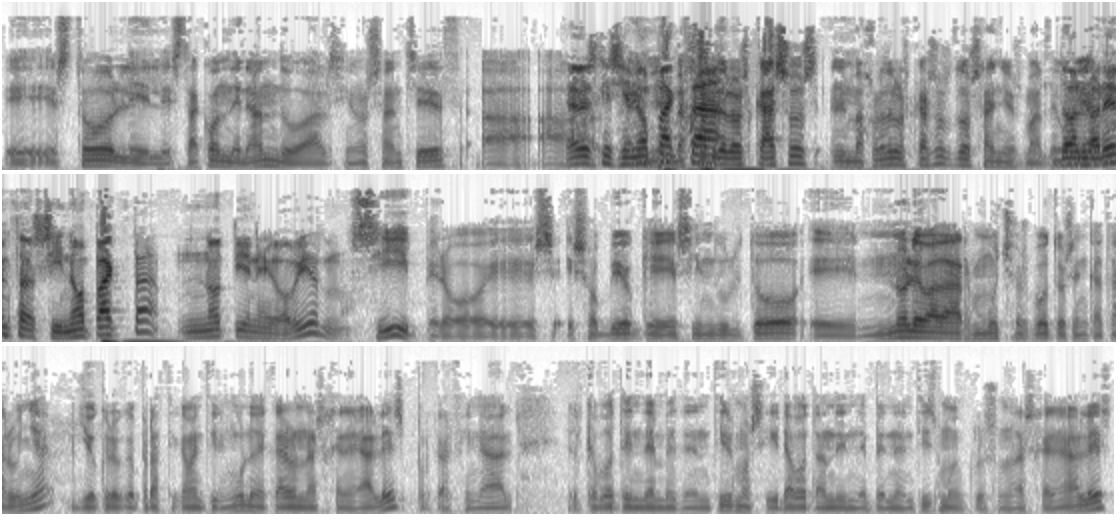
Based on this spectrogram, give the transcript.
eh, esto le, le, está condenando al señor Sánchez a, a que si no en pacta, el mejor de los casos, en el mejor de los casos, dos años más de Don gobierno. Lorenzo, si no pacta, no tiene gobierno. Sí, pero es, es obvio que ese indulto eh, no le va a dar muchos votos en Cataluña. Yo creo que prácticamente ninguno de cara a unas generales, porque al final el que vote independentismo seguirá votando independentismo, incluso en unas generales,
